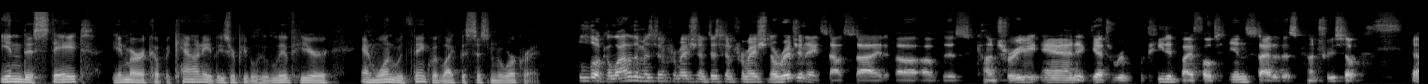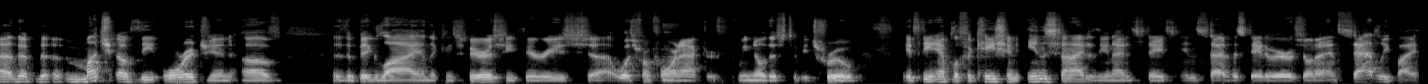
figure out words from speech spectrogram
In this state, in Maricopa County. These are people who live here, and one would think would like the system to work right. Look, a lot of the misinformation and disinformation originates outside uh, of this country, and it gets repeated by folks inside of this country. So, uh, the, the much of the origin of the big lie and the conspiracy theories uh, was from foreign actors. We know this to be true. It's the amplification inside of the United States, inside of the state of Arizona, and sadly by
